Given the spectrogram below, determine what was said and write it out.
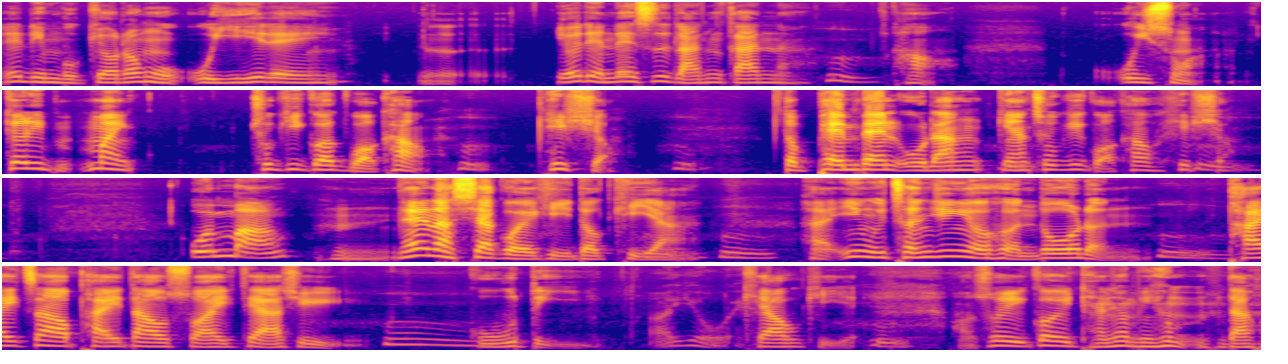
迄林木桥拢有围迄个，呃，有点类似栏杆呐，嗯，好，围线，叫你莫出去个外口，嗯，翕相，嗯，都偏偏有人行出去外口翕相，文盲，嗯，那那下过去都去啊，嗯，哈，因为曾经有很多人，嗯，拍照拍到摔下去，嗯，谷底，哎呦喂，跳起，嗯，好，所以各位听众朋友毋当，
